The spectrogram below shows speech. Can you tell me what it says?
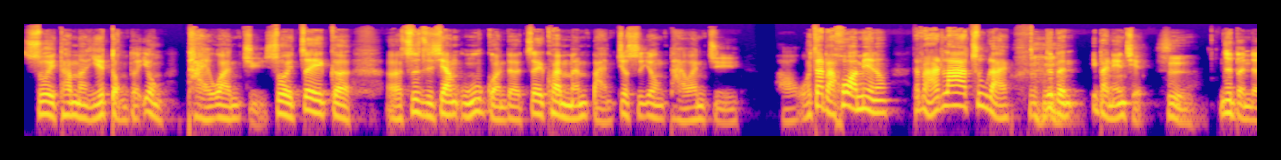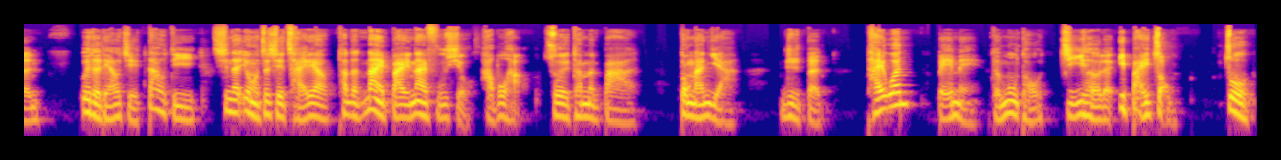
所以他们也懂得用台湾橘。所以这个呃狮子乡文物馆的这块门板就是用台湾橘。好，我再把画面哦。再把它拉出来，日本一百年前是日本人为了了解到底现在用的这些材料，它的耐白耐腐朽好不好，所以他们把东南亚、日本、台湾、北美的木头集合了一百种，做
